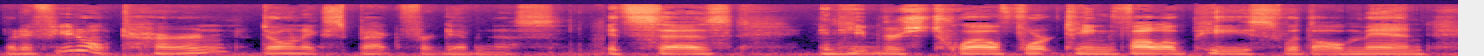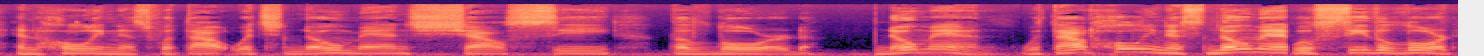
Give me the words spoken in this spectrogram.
But if you don't turn, don't expect forgiveness. It says in Hebrews 12 14, follow peace with all men and holiness, without which no man shall see the Lord. No man, without holiness, no man will see the Lord.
